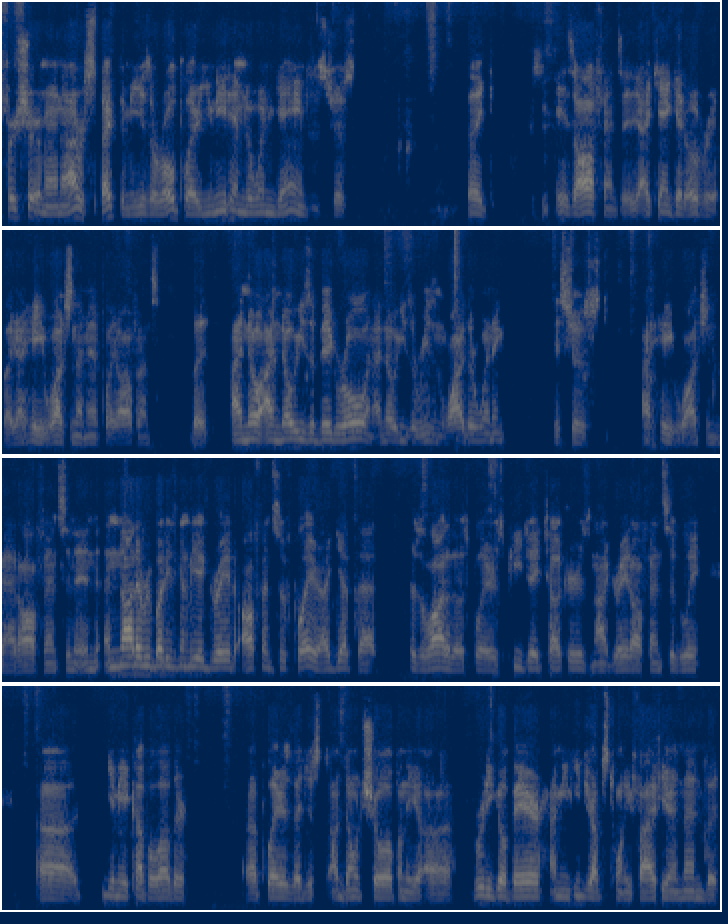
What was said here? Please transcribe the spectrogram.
For sure, man. I respect him. He's a role player. You need him to win games. It's just like his offense. I can't get over it. Like I hate watching that man play offense. But I know I know he's a big role, and I know he's a reason why they're winning. It's just I hate watching bad offense, and and, and not everybody's going to be a great offensive player. I get that. There's a lot of those players. PJ Tucker is not great offensively. Uh, give me a couple other uh, players that just don't show up on the uh, Rudy Gobert. I mean, he drops 25 here and then, but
